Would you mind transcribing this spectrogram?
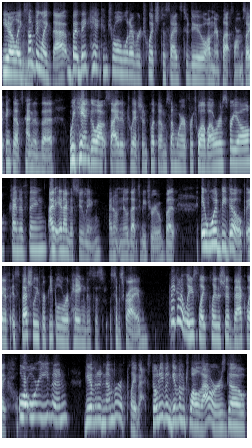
you know, like Mhm. something like that. But they can't control whatever Twitch decides to do on their platform. So I think that's kind of the we can't go outside of Twitch and put them somewhere for 12 hours for y'all kind of thing. I and I'm assuming I don't know that to be true, but it would be dope if, especially for people who are paying to subscribe, they could at least like play the shit back, like or or even give it a number of playbacks. Don't even give them 12 hours. Go.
